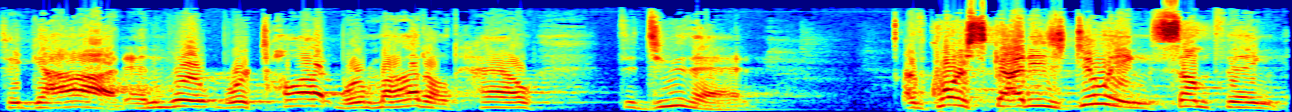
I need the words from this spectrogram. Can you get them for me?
to God. And we're, we're taught, we're modeled how to do that. Of course, God is doing something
